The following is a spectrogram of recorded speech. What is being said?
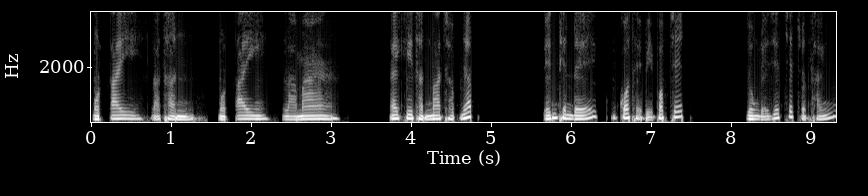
một tay là thần, một tay là ma. Ngay khi thần ma hợp nhất, đến thiên đế cũng có thể bị bóp chết. Dùng để giết chết chuẩn thánh,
